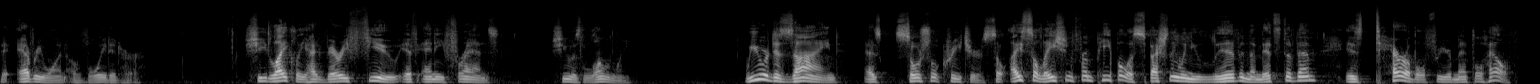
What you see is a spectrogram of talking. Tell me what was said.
that everyone avoided her. She likely had very few, if any, friends. She was lonely. We were designed as social creatures, so isolation from people, especially when you live in the midst of them, is terrible for your mental health.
